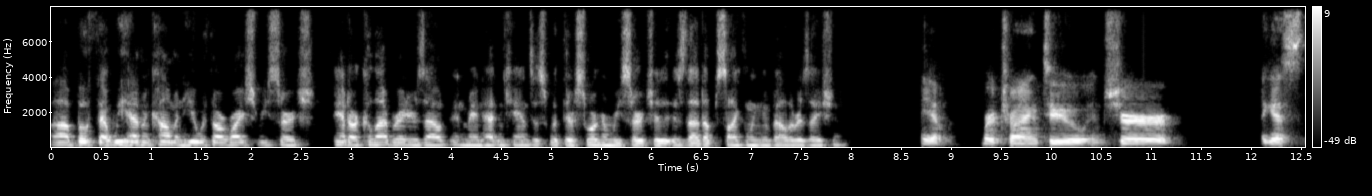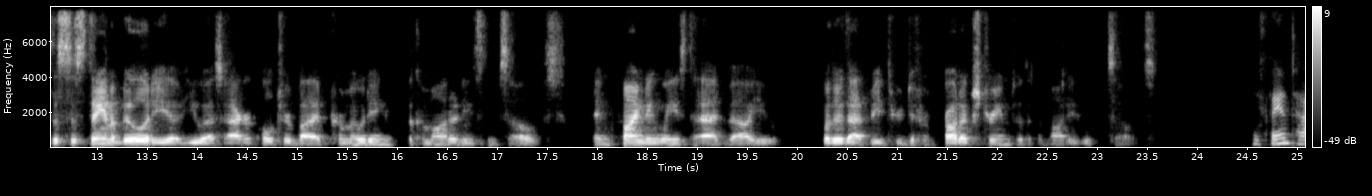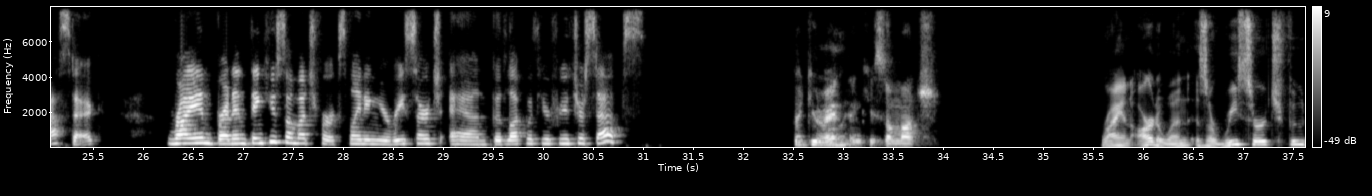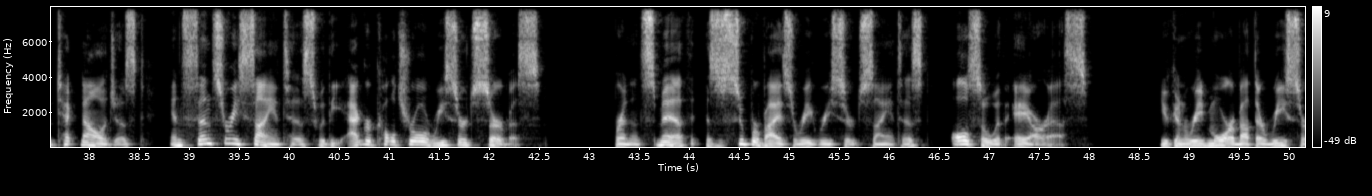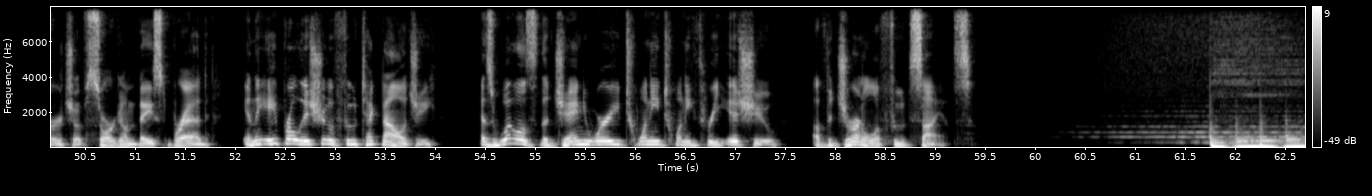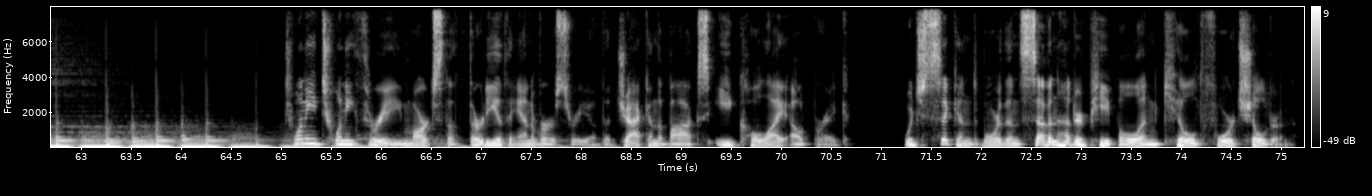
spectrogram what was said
uh, both that we have in common here with our rice research and our collaborators out in Manhattan, Kansas, with their sorghum research is, is that upcycling and valorization. Yeah, we're trying to ensure, I guess, the sustainability of U.S. agriculture by promoting the commodities themselves and finding ways to add value, whether that be through different product streams or the commodity themselves. Well, fantastic. Ryan, Brennan, thank you so much for explaining your research and good luck with your future steps. Thank you. Ryan. Emily. thank you so much. Ryan Ardoin is a research food technologist and sensory scientist with the Agricultural Research Service. Brennan Smith is a supervisory research scientist, also with ARS. You can read more about their research of sorghum based bread in the April issue of Food Technology as well as the January 2023 issue of the Journal of Food Science. Twenty twenty three marks the 30th anniversary of the Jack in the Box E. coli outbreak, which sickened more than 700 people and killed four children.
